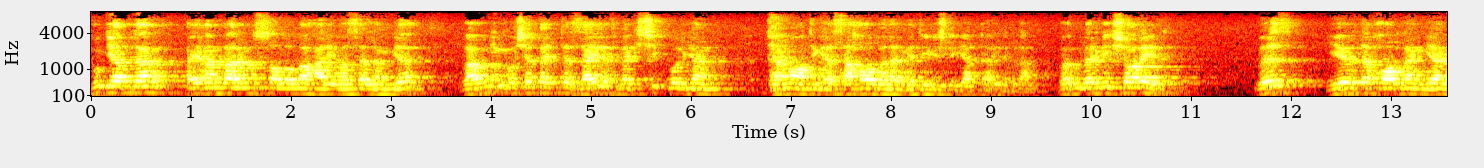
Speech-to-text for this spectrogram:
bu gaplar payg'ambarimiz sollallohu alayhi vasallamga va uning o'sha paytda zaif va kichik bo'lgan jamoatiga sahobalarga tegishli gaplar edi bular va ularga ishora edi biz yerda xorlangan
